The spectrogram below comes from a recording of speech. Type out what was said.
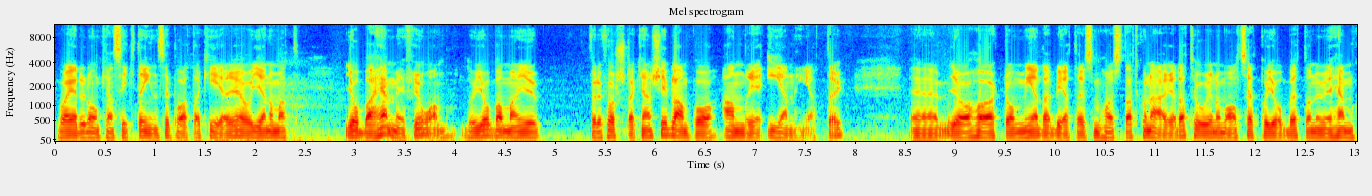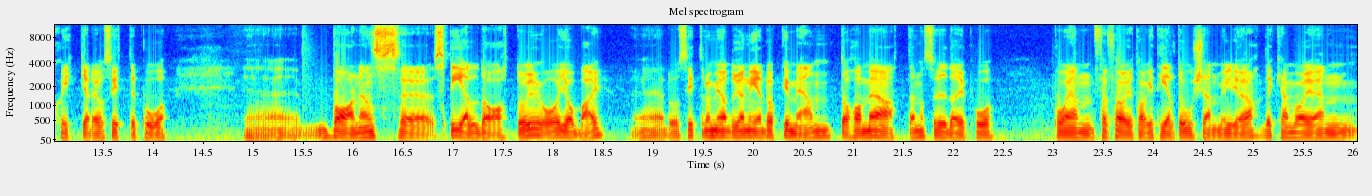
vad är det de kan sikta in sig på att attackera? Och genom att jobba hemifrån, då jobbar man ju för det första kanske ibland på andra enheter. Eh, jag har hört om medarbetare som har stationära datorer normalt sett på jobbet och nu är hemskickade och sitter på eh, barnens eh, speldator och jobbar. Eh, då sitter de och drar ner dokument och har möten och så vidare på, på en för företaget helt okänd miljö. Det kan vara en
